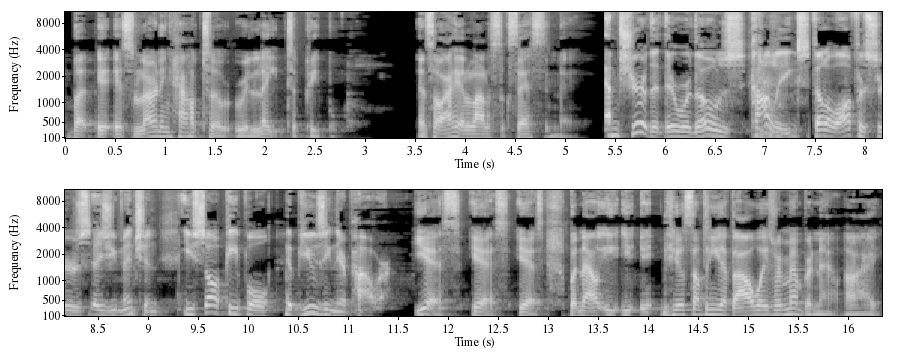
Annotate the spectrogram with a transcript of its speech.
But it's learning how to relate to people. And so I had a lot of success in that. I'm sure that there were those colleagues, fellow officers, as you mentioned, you saw people abusing their power. Yes, yes, yes. But now you, you, here's something you have to always remember now. All right.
